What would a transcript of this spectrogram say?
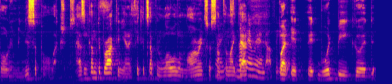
vote in municipal elections. It Hasn't come to Brockton yet. I think it's up in Lowell and Lawrence or something it's like not that. in Randolph But it, it would be good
